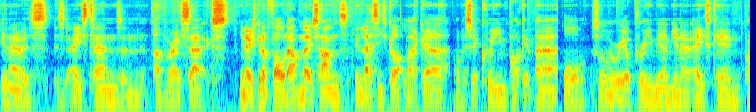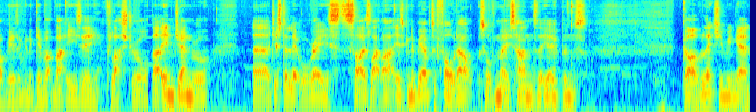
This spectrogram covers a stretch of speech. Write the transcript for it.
you know, his, his ace tens and other ace x you know, he's going to fold out most hands unless he's got like a obviously a queen pocket pair or sort of a real premium, you know, ace king probably isn't going to give up that easy flush draw. But in general, uh, just a little raised size like that is going to be able to fold out sort of most hands that he opens. God, I've literally been getting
